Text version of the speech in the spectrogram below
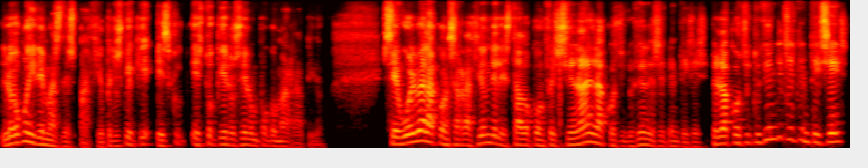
luego iré más despacio, pero es que esto quiero ser un poco más rápido se vuelve a la consagración del Estado confesional en la Constitución de 76. Pero la Constitución de 76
